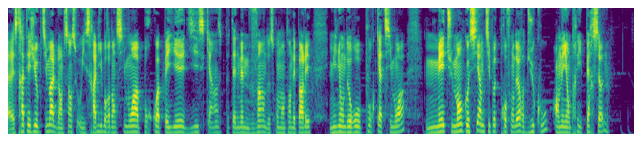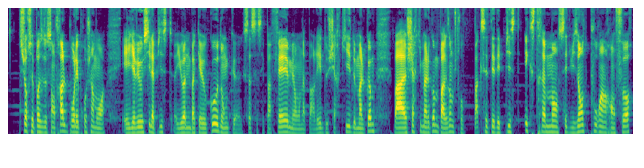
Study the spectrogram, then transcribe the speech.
euh, stratégie optimale, dans le sens où il sera libre dans 6 mois, pourquoi payer 10, 15, peut-être même 20 de ce qu'on entendait parler, millions d'euros pour 4-6 mois, mais tu manques aussi un petit peu de profondeur du coup, en ayant pris personne sur ce poste de central pour les prochains mois. Et il y avait aussi la piste Johan Bakayoko, donc euh, ça, ça s'est pas fait, mais on a parlé de Cherki, de Malcolm. Bah, Cherki, Malcolm, par exemple, je trouve pas que c'était des pistes extrêmement séduisantes pour un renfort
